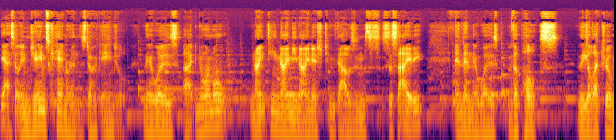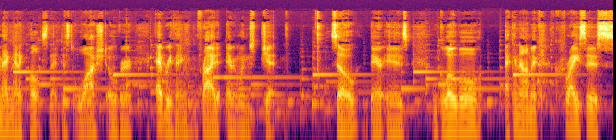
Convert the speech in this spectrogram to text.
yeah, so in James Cameron's Dark Angel, there was a normal 1999 ish 2000s society, and then there was the pulse, the electromagnetic pulse that just washed over everything, fried everyone's shit. So there is global economic crisis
